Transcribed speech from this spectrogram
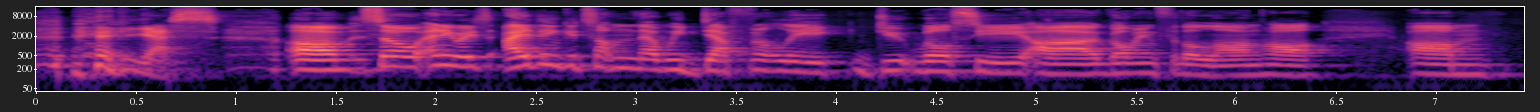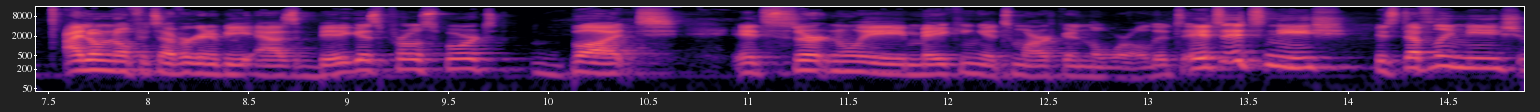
yes. Um, so, anyways, I think it's something that we definitely do will see uh, going for the long haul. Um, I don't know if it's ever going to be as big as pro sports, but it's certainly making its mark in the world. It's it's it's niche. It's definitely niche,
